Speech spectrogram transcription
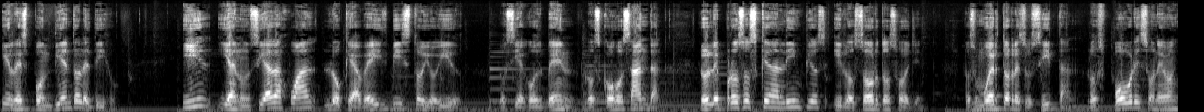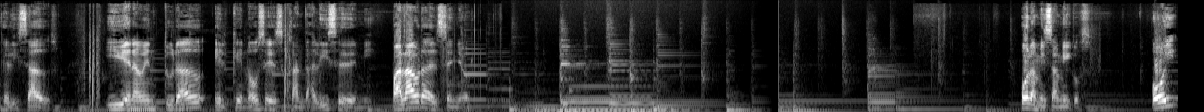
Y respondiendo les dijo, Id y anunciad a Juan lo que habéis visto y oído. Los ciegos ven, los cojos andan, los leprosos quedan limpios y los sordos oyen. Los muertos resucitan, los pobres son evangelizados, y bienaventurado el que no se escandalice de mí. Palabra del Señor. Hola mis amigos. Hoy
